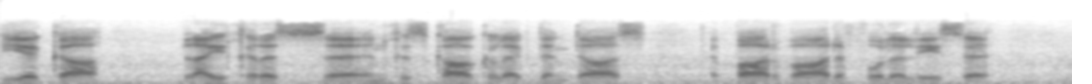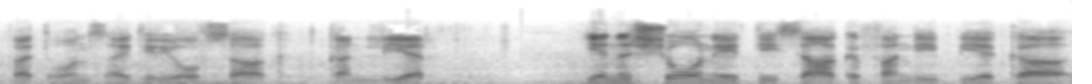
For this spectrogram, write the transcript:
BK bly gerus uh, ingeskakel. Ek dink daar's 'n paar waardevolle lesse wat ons uit hierdie hofsaak kan leer. Ene Shaun het die sake van die BK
